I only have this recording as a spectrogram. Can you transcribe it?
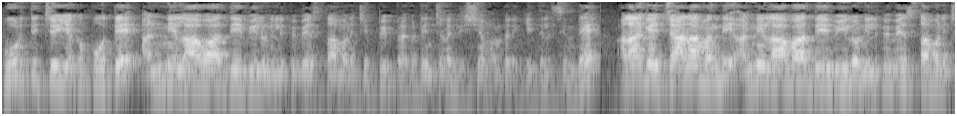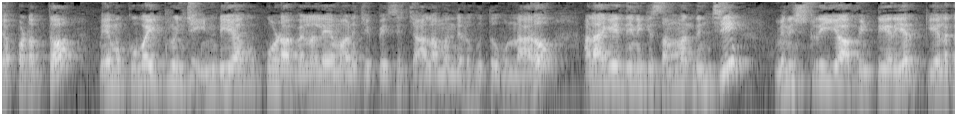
పూర్తి చేయకపోతే అన్ని లావాదేవీలు నిలిపివేస్తామని చెప్పి ప్రకటించిన విషయం అందరికీ తెలిసిందే. అలాగే చాలా మంది అన్ని లావాదేవీలు నిలిపివేస్తామని చెప్పడంతో మేము కువైట్ నుంచి ఇండియాకు కూడా వెళ్ళలేమని చెప్పేసి చాలా మంది అడుగుతూ ఉన్నారు. అలాగే దీనికి సంబంధించి మినిస్ట్రీ ఆఫ్ ఇంటీరియర్ కీలక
